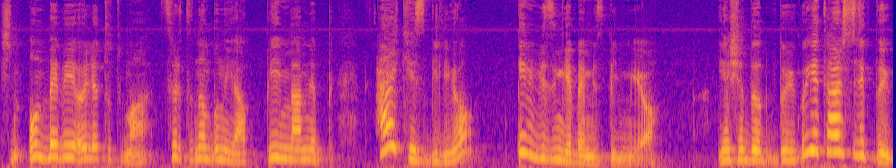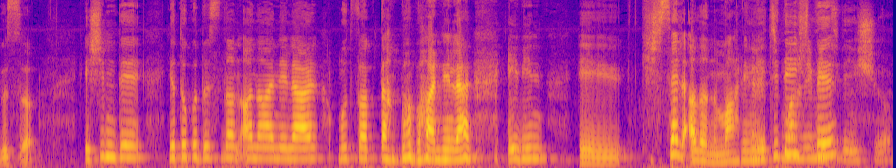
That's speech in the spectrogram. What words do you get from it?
şimdi o bebeği öyle tutma, sırtına bunu yap, bilmem ne. Herkes biliyor. Bir bizim gebemiz bilmiyor yaşadığı duygu yetersizlik duygusu. E şimdi yatak odasından anneanneler, mutfaktan babaanneler, evin e, kişisel alanı mahremiyeti Evet, değişti. mahremiyeti değişiyor.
